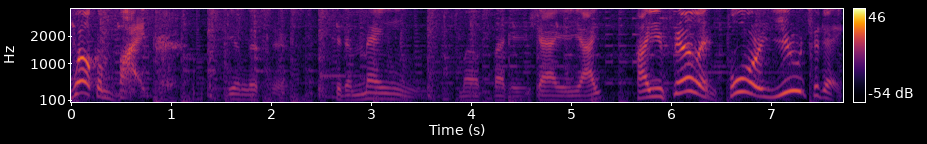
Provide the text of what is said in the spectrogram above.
Welcome back, dear listeners, to the main motherfucking shy. How you feeling? Who are you today?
